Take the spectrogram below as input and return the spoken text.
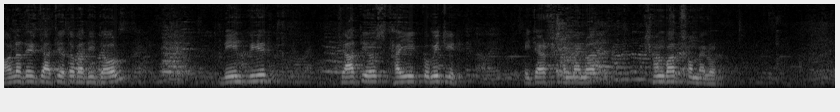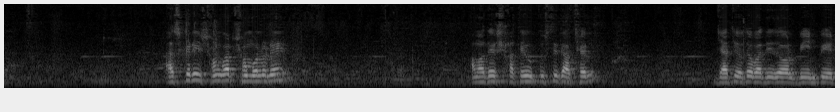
বাংলাদেশ জাতীয়তাবাদী দল, বিএনপির জাতীয় স্থায়ী কমিটির এটার সম্মেলন, সংবাদ সম্মেলন। আজকের এই সংবাদ সম্মেলনে আমাদের সাথে উপস্থিত আছেন জাতীয়তাবাদী দল, বিএনপির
